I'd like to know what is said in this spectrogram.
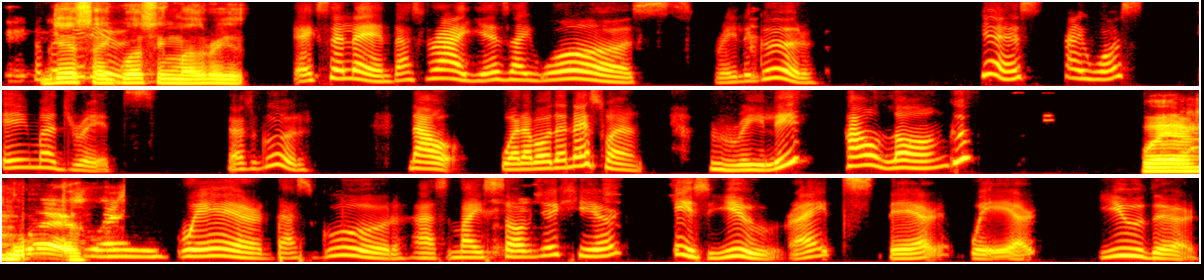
Yes, I was in Madrid. Excellent. That's right. Yes, I was. Really good. Yes, I was in Madrid. That's good. Now, what about the next one? Really? How long? Where? Where? Where? That's good. As my subject here is you, right? There, where, you there.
